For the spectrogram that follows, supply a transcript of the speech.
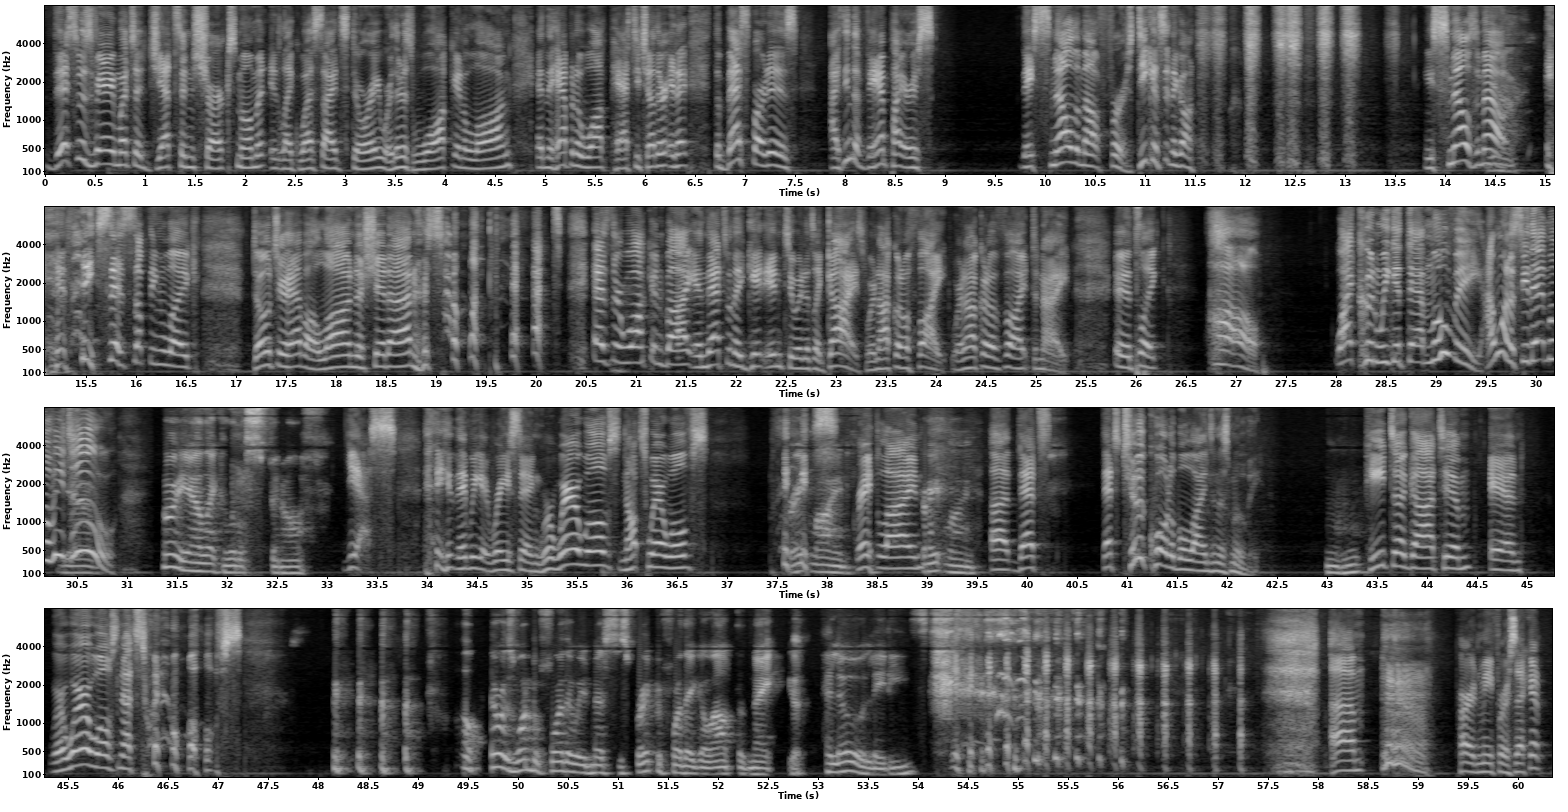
This was very much a Jets and Sharks moment in like West Side Story where they're just walking along and they happen to walk past each other. And I, the best part is, I think the vampires, they smell them out first. Deacon's sitting there going, he smells him out. Yeah. And then he says something like, Don't you have a lawn to shit on? or something like that as they're walking by. And that's when they get into it. It's like, Guys, we're not going to fight. We're not going to fight tonight. And it's like, Oh, why couldn't we get that movie? I want to see that movie yeah. too. Oh, yeah, like a little spin off. Yes. then we get Ray saying, We're werewolves, not swearwolves. Great line. Great line. Great line. Uh, that's that's two quotable lines in this movie. Mm-hmm. PETA got him, and we're werewolves, not werewolves. oh, there was one before that we missed. This right before they go out the night. Go, Hello, ladies. um, pardon me for a second.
